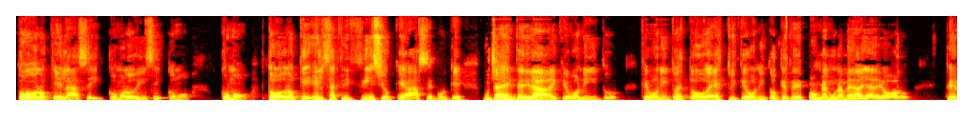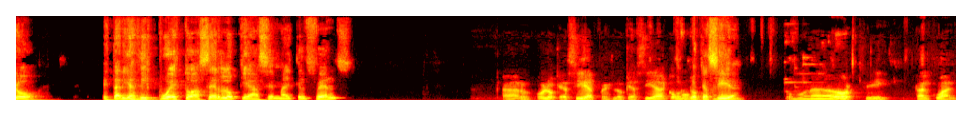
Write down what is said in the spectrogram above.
todo lo que él hace y cómo lo dice y cómo, cómo todo lo que, el sacrificio que hace, porque mucha gente dirá, ay, qué bonito, qué bonito es todo esto y qué bonito que te pongan una medalla de oro, pero ¿estarías dispuesto a hacer lo que hace Michael Phelps? Claro, o lo que hacía, pues lo que hacía como... Lo que hacía. Como nadador, sí, tal cual,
